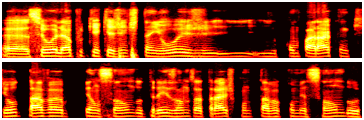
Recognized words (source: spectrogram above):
é, se eu olhar para o que, que a gente tem hoje e, e comparar com o que eu estava pensando três anos atrás, quando estava começando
